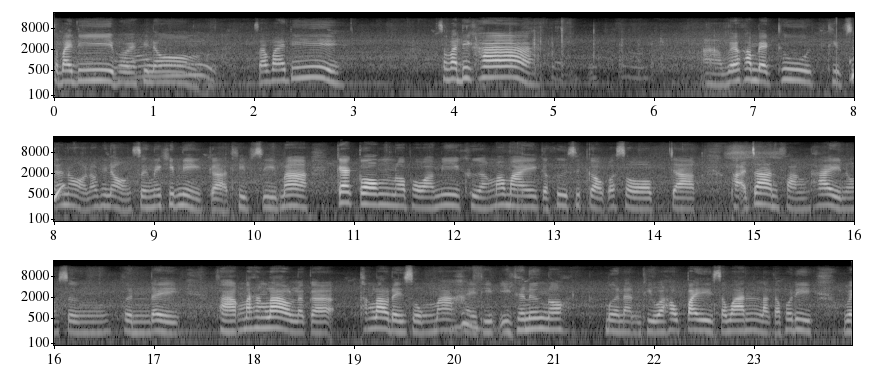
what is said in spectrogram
สบายดีพ่อแม่พี่น้องสบายดี สวัสดีค่ะอ่า welcome back to Tips Channel เนาะพี่น้องซึ่งในคลิปนี้ก็ทิปซีมาแก้กล้องเนาะเพราะว่ามีเครื่องมาใหม่ก็คือ19กระสอบจากพระอาจารย์ฝั่งไทยเนาะซึ่งเพิ่นได้ฝากมาทั้งเล่าแล้วก็ทั้งเล่าได้ส่งมาให้ทิปอีกเทื่อนึงเนาะเมื่อนั้นที่ว่าเขาไปสวรรค์แล้วก็พอดีแว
